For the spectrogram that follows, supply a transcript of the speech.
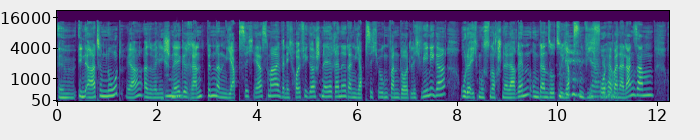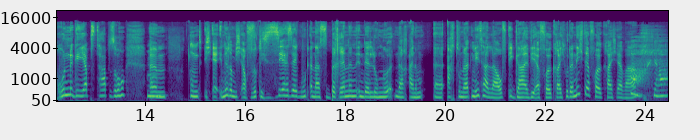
ähm, in Atemnot, ja. Also wenn ich schnell mhm. gerannt bin, dann japse ich erstmal. Wenn ich häufiger schnell renne, dann japse ich irgendwann deutlich weniger. Oder ich muss noch schneller rennen, um dann so zu japsen, wie ja, ich vorher genau. bei einer langsamen Runde gejapst habe. So. Mhm. Ähm, und ich erinnere mich auch wirklich sehr, sehr gut an das Brennen in der Lunge nach einem äh, 800 Meter Lauf, egal wie erfolgreich oder nicht erfolgreich er war. Ach ja.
